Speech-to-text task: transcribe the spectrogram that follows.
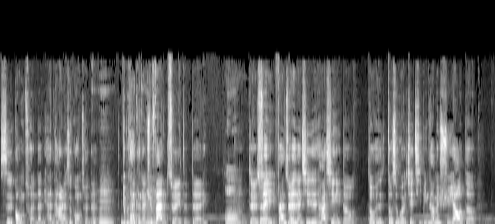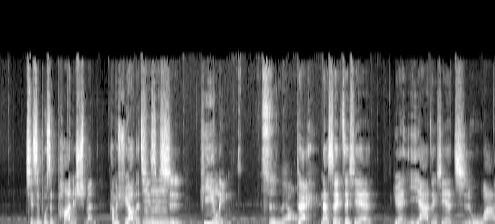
是共存的，你和他人是共存的，嗯、你就不太可能去犯罪，嗯、对不对？嗯，对。对，所以犯罪的人其实他心里都有都会都是会有一些疾病，他们需要的其实不是 punishment。他们需要的其实是 healing 治疗，对。那所以这些园艺啊，这些植物啊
